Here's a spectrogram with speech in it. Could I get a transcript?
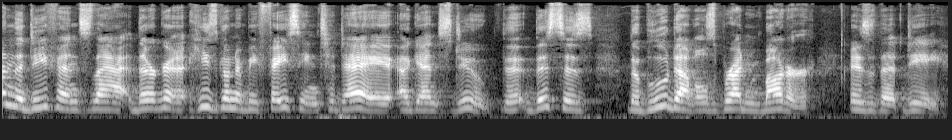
on the defense that they're gonna, he's going to be facing today against Duke. The, this is the Blue Devils' bread and butter is that D.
